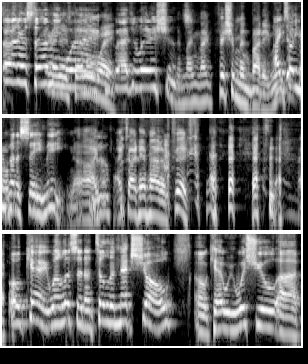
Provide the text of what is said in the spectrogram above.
Ernest Hemingway. Hemingway. Congratulations. my, my fisherman buddy. I thought you were going to say me. No, I, know? I taught him how to fish. Okay, well, listen, until the next show, okay, we wish you uh,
